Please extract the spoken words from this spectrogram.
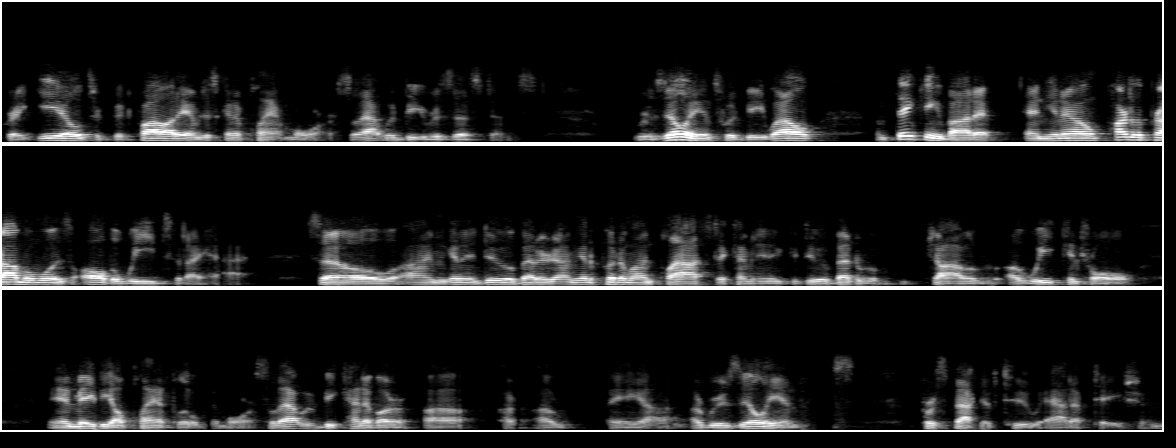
great yields or good quality. I'm just going to plant more. So that would be resistance. Resilience would be, well, I'm thinking about it, and you know, part of the problem was all the weeds that I had. So I'm going to do a better. I'm going to put them on plastic. I'm going to do a better job of, of weed control, and maybe I'll plant a little bit more. So that would be kind of a a, a, a, a resilience perspective to adaptation.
